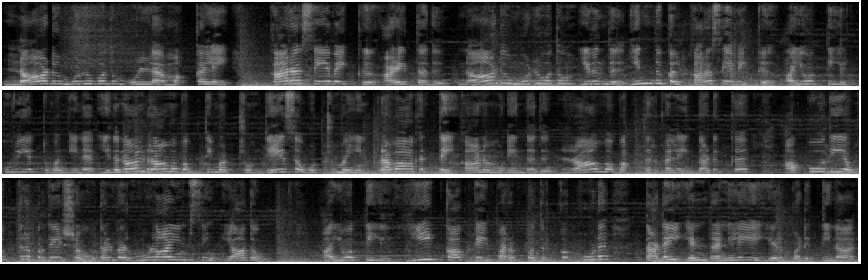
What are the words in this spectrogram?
நாடு முழுவதும் உள்ள மக்களை கர சேவைக்கு அழைத்தது. நாடு முழுவதும் இருந்து இந்துக்கள் கர சேவைக்கு அயோத்தியில் குவிய துவங்கினர். இதனால் ராமபக்தி மற்றும் தேச ஒற்றுமையின் பிரவாகத்தை காண முடிந்தது. ராம பக்தர்களை தடுக்க அப்போதைய உத்தரப்பிரதேச முதல்வர் முலாயம் சிங் யாதவ் அயோத்தியில் ஈ காக்கை பறப்பதற்கு கூட தடை என்ற நிலையை ஏற்படுத்தினார்.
